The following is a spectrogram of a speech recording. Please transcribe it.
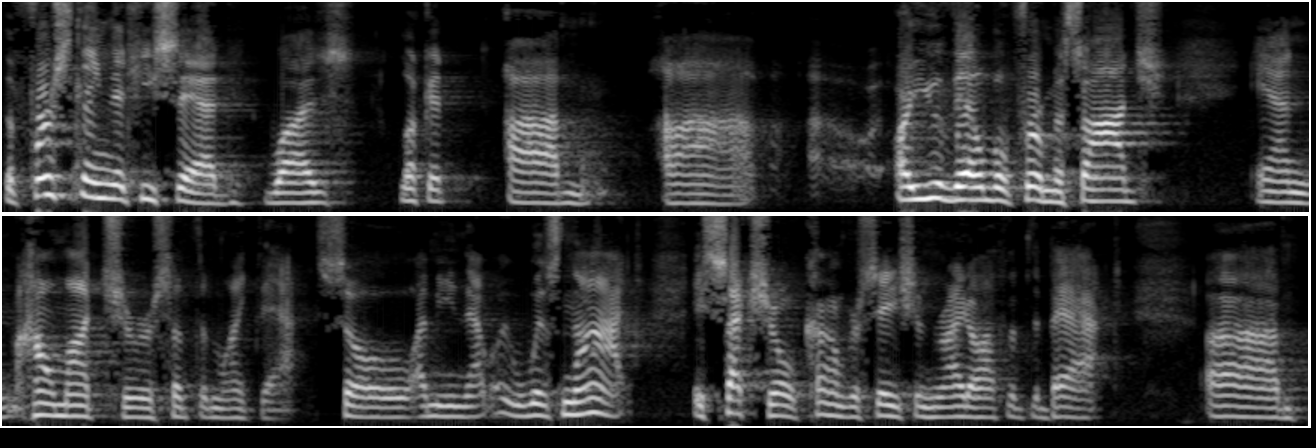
the first thing that he said was, look at, um, uh, are you available for a massage? And how much, or something like that. So, I mean, that was not a sexual conversation right off of the bat. Um,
